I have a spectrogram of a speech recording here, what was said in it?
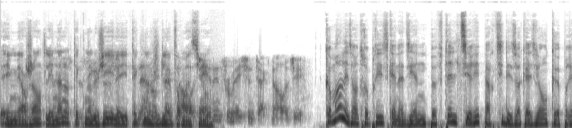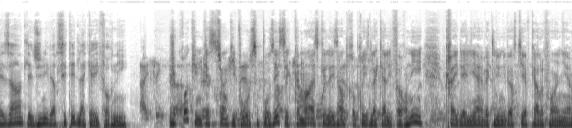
émergentes, les nanotechnologies et les technologies de l'information. Comment les entreprises canadiennes peuvent-elles tirer parti des occasions que présentent les universités de la Californie? Je crois qu'une question qu'il faut se poser, c'est comment est-ce que les entreprises de la Californie créent des liens avec l'University of California?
